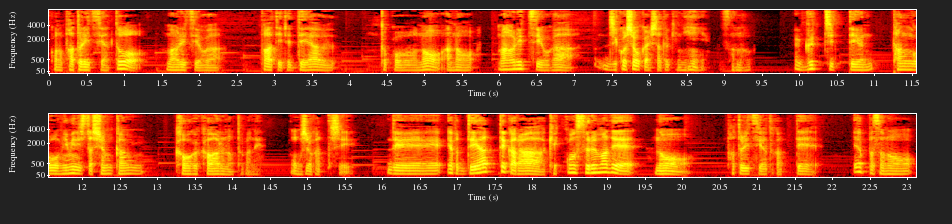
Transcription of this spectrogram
このパトリツィアとマウリツィオがパーティーで出会うとこの、あの、マウリツィオが自己紹介した時に、その、グッチっていう単語を耳にした瞬間、顔が変わるのとかね、面白かったし。で、やっぱ出会ってから結婚するまでのパトリツィアとかって、やっぱその、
